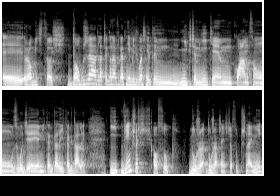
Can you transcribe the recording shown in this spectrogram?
Yy, robić coś dobrze, a dlaczego na przykład nie być właśnie tym nikczemnikiem, kłamcą, złodziejem i tak dalej, i tak dalej. I większość osób, duża, duża część osób przynajmniej,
